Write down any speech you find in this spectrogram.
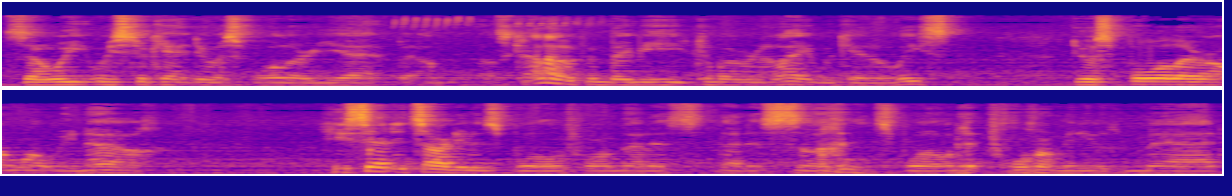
So we, we still can't do a spoiler yet, but I'm, i was kind of hoping maybe he'd come over tonight. We can at least do a spoiler on what we know. He said it's already been spoiled for him. That his that his son spoiled it for him, and he was mad.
